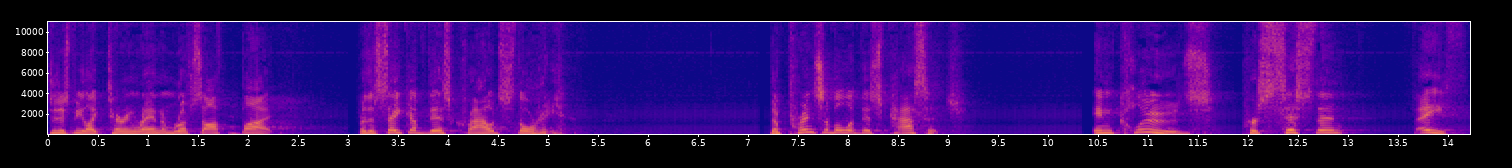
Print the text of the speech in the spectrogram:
to just be like tearing random roofs off, but for the sake of this crowd story. The principle of this passage includes persistent faith.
